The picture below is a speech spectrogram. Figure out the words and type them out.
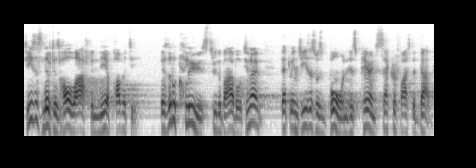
Jesus lived his whole life in near poverty. There's little clues through the Bible. Do you know that when Jesus was born, his parents sacrificed a dove?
